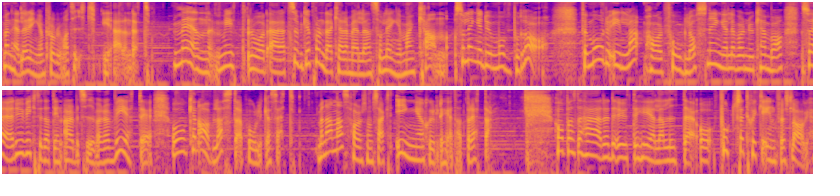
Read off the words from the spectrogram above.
Men heller ingen problematik i ärendet. Men mitt råd är att suga på den där karamellen så länge man kan. Så länge du mår bra. För mår du illa, har foglossning eller vad det nu kan vara, så är det ju viktigt att din arbetsgivare vet det och kan avlasta på olika sätt. Men annars har du som sagt ingen skyldighet att berätta. Hoppas det här redde ut det hela lite och fortsätt skicka in förslag.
